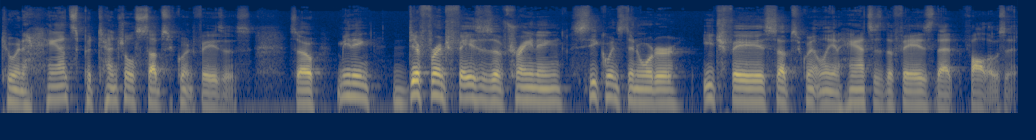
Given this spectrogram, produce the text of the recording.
to enhance potential subsequent phases. So meaning different phases of training sequenced in order, each phase subsequently enhances the phase that follows it.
